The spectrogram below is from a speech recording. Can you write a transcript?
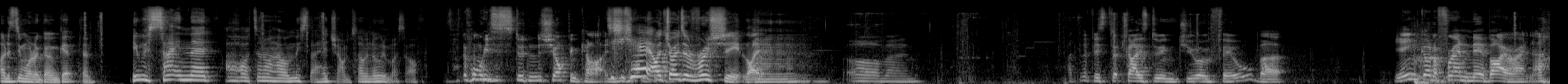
I just didn't want to go and get them. He was sat in there. Oh, I don't know how I missed that headshot. I'm so annoyed with myself. The one we just stood in the shopping cart. and Yeah, I tried to rush it. Like, mm. Oh man. I don't know if this guy's doing duo fill, but he ain't got a friend nearby right now.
